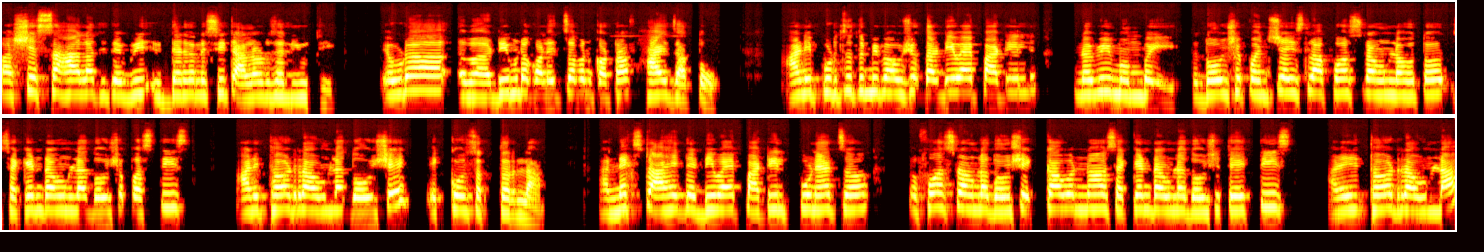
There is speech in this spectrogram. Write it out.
पाचशे सहाला तिथे विद्यार्थ्याला सीट अलॉट झाली होती. एवढं डीम्ड कॉलेजचा पण कट ऑफ हाय जातो. आणि पुढचं तुम्ही पाहू शकता डी वाय पाटील नवी मुंबई तर दोनशे पंचेचाळीसला फर्स्ट राऊंडला होतं सेकंड राऊंडला दोनशे पस्तीस आणि थर्ड राऊंडला दोनशे एकोणसत्तरला आणि नेक्स्ट आहे ते डी वाय पाटील पुण्याचं. तर फर्स्ट राऊंडला दोनशे एक्कावन्न सेकंड राऊंडला दोनशे तेहतीस आणि थर्ड राऊंडला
